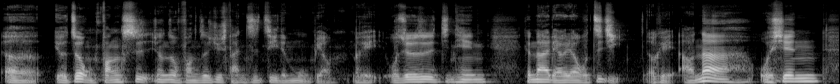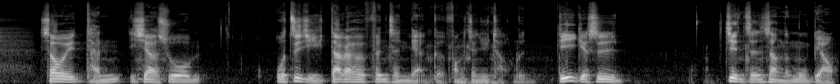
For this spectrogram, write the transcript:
呃有这种方式，用这种方式去反思自己的目标。OK，我就是今天跟大家聊一聊我自己。OK，好，那我先稍微谈一下，说我自己大概会分成两个方向去讨论。第一个是健身上的目标，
